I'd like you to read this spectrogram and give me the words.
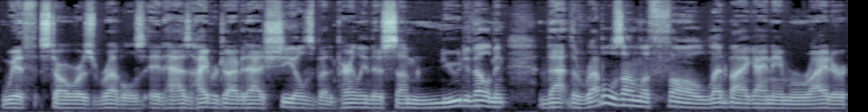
with Star Wars Rebels. It has hyperdrive, it has shields, but apparently there's some new development that the Rebels on Lothal, led by a guy named Ryder,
